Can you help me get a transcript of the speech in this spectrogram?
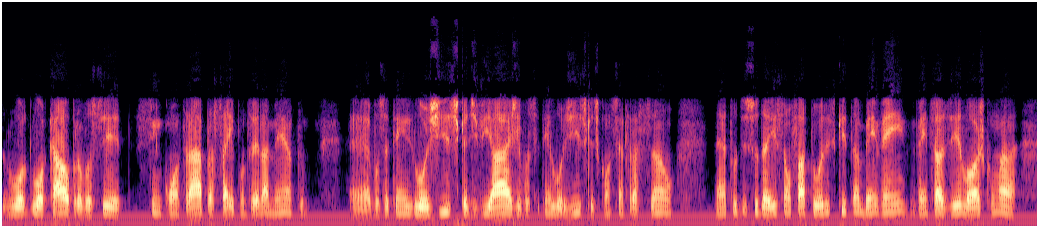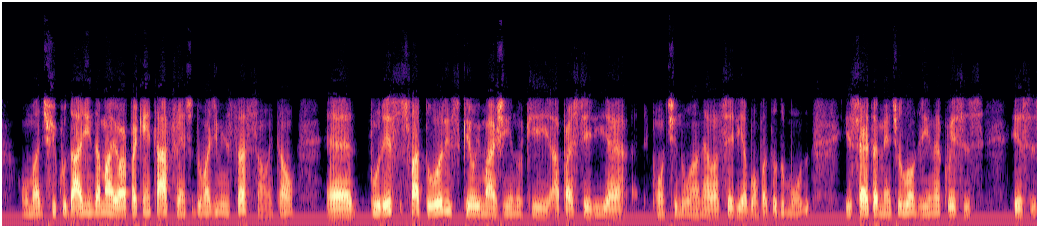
lo, local para você se encontrar para sair para um treinamento, é, você tem logística de viagem, você tem logística de concentração, né? Tudo isso daí são fatores que também vem, vem trazer, lógico, uma, uma dificuldade ainda maior para quem está à frente de uma administração. Então, é, por esses fatores que eu imagino que a parceria continuando ela seria bom para todo mundo e certamente o Londrina com esses esses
